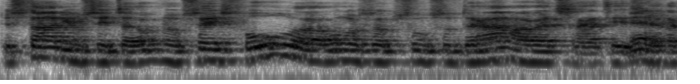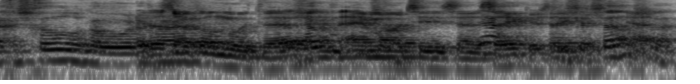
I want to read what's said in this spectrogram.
De stadions zitten ook nog steeds vol, uh, ondanks dat het soms een dramawedstrijd is en er gescholden kan worden. Ja, dat is ook ontmoeten, hè? En emoties en Ja, zeker, het is zeker. hetzelfde.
